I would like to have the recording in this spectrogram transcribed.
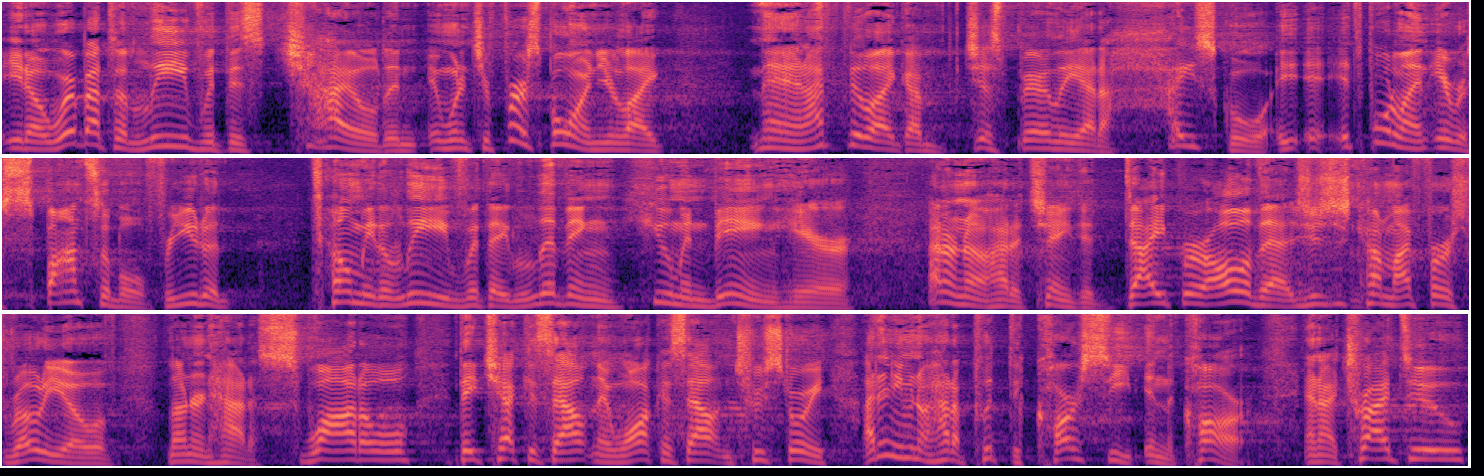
you know, we're about to leave with this child. And, and when it's your firstborn, you're like, man, I feel like I'm just barely out of high school. It's borderline irresponsible for you to tell me to leave with a living human being here. I don't know how to change a diaper, all of that. It's just kind of my first rodeo of learning how to swaddle. They check us out and they walk us out. And true story, I didn't even know how to put the car seat in the car. And I tried to,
